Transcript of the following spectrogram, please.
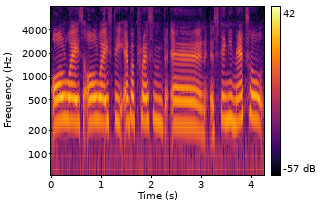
always, always the ever-present uh, stingy nettle,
